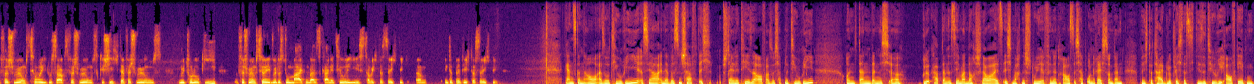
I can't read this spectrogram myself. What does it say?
Verschwörungstheorie, du sagst Verschwörungsgeschichte, Verschwörungs Mythologie, Verschwörungstheorie würdest du meiden, weil es keine Theorie ist. Habe ich das richtig, ähm, interpretiere ich das richtig? Ganz genau. Also Theorie ist ja in der Wissenschaft, ich stelle eine These auf, also ich habe eine Theorie und dann, wenn ich äh, Glück habe, dann ist jemand noch schlauer als ich, macht eine Studie, findet raus, ich habe Unrecht und dann bin ich total glücklich, dass ich diese Theorie aufgeben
